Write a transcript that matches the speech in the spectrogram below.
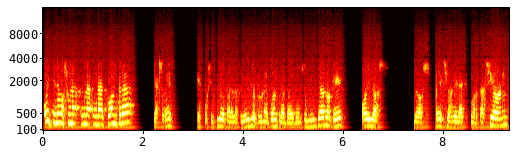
hoy tenemos una, una, una contra, que a su vez es positivo para los frigoríficos, pero una contra para el consumo interno, que hoy los, los precios de la exportación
